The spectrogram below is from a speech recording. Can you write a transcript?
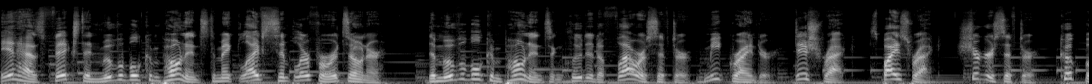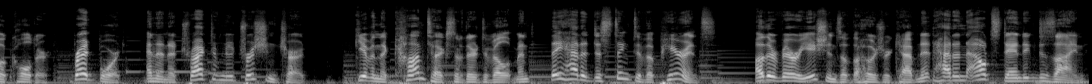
it has fixed and movable components to make life simpler for its owner. The movable components included a flour sifter, meat grinder, dish rack, spice rack, sugar sifter, cookbook holder, breadboard, and an attractive nutrition chart. Given the context of their development, they had a distinctive appearance. Other variations of the Hoosier cabinet had an outstanding design,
